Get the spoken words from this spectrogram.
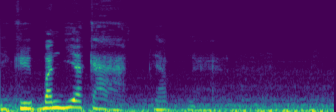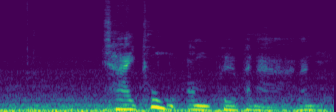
นี่คือบรรยากาศครับนะชายทุ่งอำเภอพนานั่นเอง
